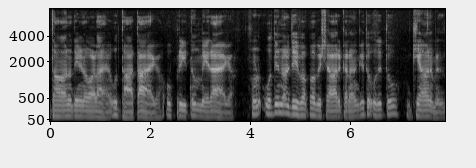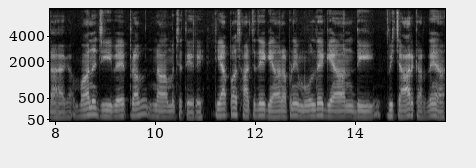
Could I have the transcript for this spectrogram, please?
ਦਾਨ ਦੇਣ ਵਾਲਾ ਹੈ, ਉਹ ਦਾਤਾ ਹੈਗਾ, ਉਹ ਪ੍ਰੀਤਮ ਮੇਰਾ ਹੈਗਾ। ਹੁਣ ਉਹਦੇ ਨਾਲ ਜੇ ਆਪਾਂ ਵਿਚਾਰ ਕਰਾਂਗੇ ਤਾਂ ਉਹਦੇ ਤੋਂ ਗਿਆਨ ਮਿਲਦਾ ਹੈਗਾ। ਮਨ ਜੀਵੇ ਪ੍ਰਭ, ਨਾਮ ਚ ਤੇਰੇ। ਜੇ ਆਪਾਂ ਸੱਚ ਦੇ ਗਿਆਨ, ਆਪਣੇ ਮੂਲ ਦੇ ਗਿਆਨ ਦੀ ਵਿਚਾਰ ਕਰਦੇ ਹਾਂ,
